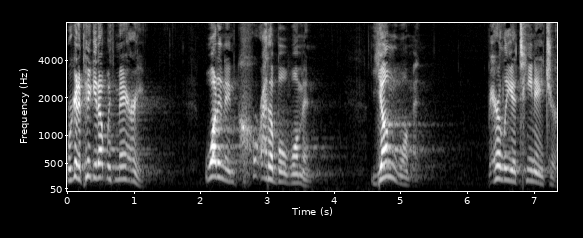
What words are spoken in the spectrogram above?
We're going to pick it up with Mary. What an incredible woman, young woman barely a teenager,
